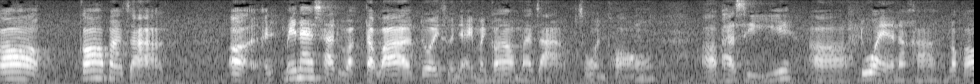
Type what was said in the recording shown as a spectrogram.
ก็ก็มาจากเออไม่แน่ชัดว่าแต่ว่าโดยส่วนใหญ่มันก็มาจากส่วนของอภาษีด้วยนะคะ แล้วก็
